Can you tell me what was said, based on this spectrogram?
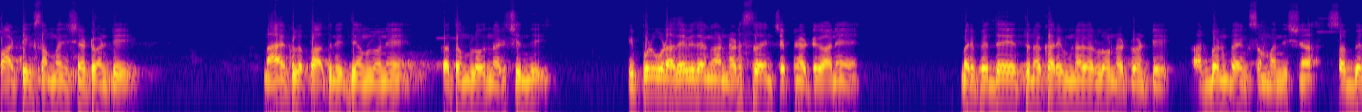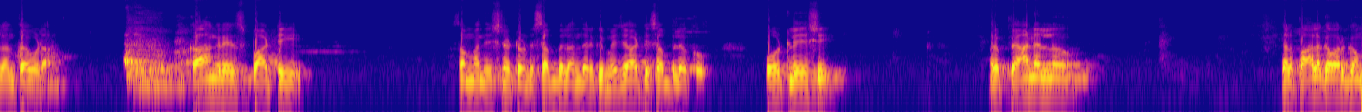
పార్టీకి సంబంధించినటువంటి నాయకుల ప్రాతినిధ్యంలోనే గతంలో నడిచింది. ఇప్పుడు కూడా అదే విధంగా నడుస్తుందని చెప్పినట్టుగానే మరి పెద్ద ఎత్తున కరీంనగర్లో ఉన్నటువంటి అర్బన్ బ్యాంక్ సంబంధించిన సభ్యులంతా కూడా కాంగ్రెస్ పార్టీ సంబంధించినటువంటి సభ్యులందరికీ మెజార్టీ సభ్యులకు ఓట్లు వేసి మరి ప్యానెల్ను గల పాలకవర్గం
